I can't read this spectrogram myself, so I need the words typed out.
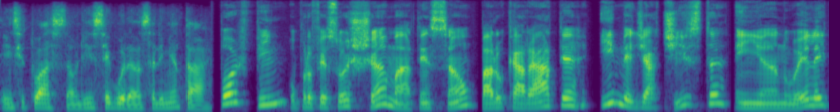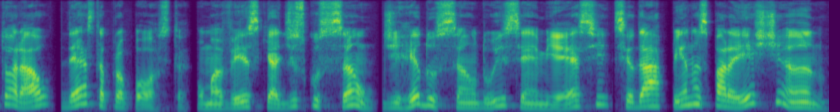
em, situação de insegurança alimentar. Por fim, o professor chama a atenção para o caráter imediatista em ano eleitoral desta proposta, uma vez que a discussão de redução do ICMS se dá apenas para este ano,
